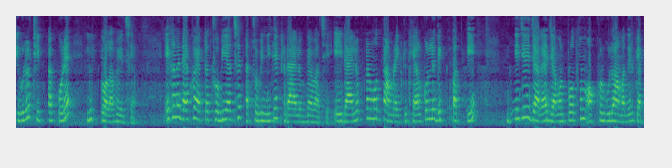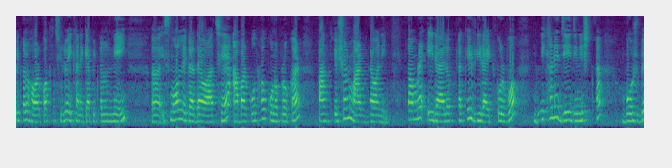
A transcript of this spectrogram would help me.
এগুলো ঠিকঠাক করে লিখতে বলা হয়েছে। এখানে দেখো একটা ছবি আছে, তার ছবির নিচে একটা ডায়ালগ দেওয়া আছে। এই ডায়ালগটার মধ্যে আমরা একটু খেয়াল করলে দেখতে পাচ্ছি, যে যে জায়গায় যেমন প্রথম অক্ষরগুলো আমাদের ক্যাপিটাল হওয়ার কথা ছিল, এখানে ক্যাপিটাল নেই স্মল লেটার দেওয়া আছে, আবার কোথাও কোনো প্রকার পাংচুয়েশন মার্ক দেওয়া নেই। তো আমরা এই ডায়ালগটাকে রিরাইট করব, যেখানে যে জিনিসটা বসবে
